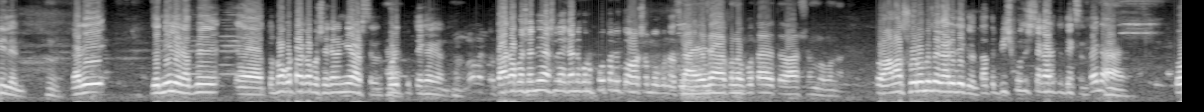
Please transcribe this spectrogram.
নিলেন। গাড়ি যে নিলেন আপনি তো নগদ টাকা পয়সা এখানে নিয়ে আসছিলেন ফরিদপুর থেকে এখানে। টাকা পয়সা নিয়ে আসলে এখানে কোনো প্রতারিত হওয়ার সম্ভাবনা আছে? না এই জায়গা কোনো প্রতারিত হওয়ার সম্ভাবনা তো আমার শোরুমে যে গাড়ি দেখলেন তাতে বিশ পঁচিশটা গাড়ি তো দেখছেন তাই না? হ্যাঁ। তো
